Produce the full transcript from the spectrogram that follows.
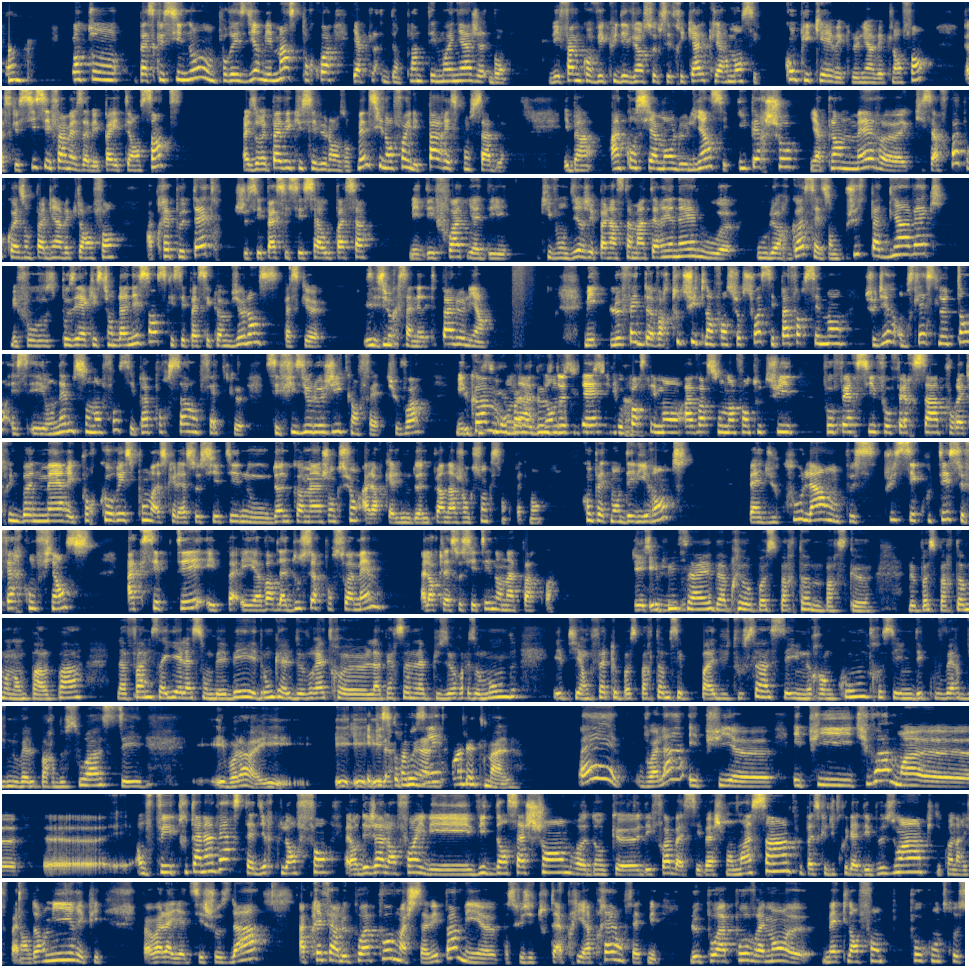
Quand on, parce que sinon on pourrait se dire mais mince pourquoi? Il y a plein, dans plein de témoignages. Bon, les femmes qui ont vécu des violences obstétricales, clairement c'est compliqué avec le lien avec l'enfant, parce que si ces femmes, elles n'avaient pas été enceintes, elles n'auraient pas vécu ces violences. Donc même si l'enfant, il n'est pas responsable, eh ben, inconsciemment, le lien, c'est hyper chaud. Il y a plein de mères euh, qui savent pas pourquoi elles n'ont pas de lien avec leur enfant. Après, peut-être, je sais pas si c'est ça ou pas ça, mais des fois, il y a des qui vont dire j'ai pas l'instinct matériel ou, euh, ou leurs gosses, elles ont juste pas de lien avec. Mais il faut se poser la question de la naissance, ce qui s'est passé comme violence, parce que c'est sûr que ça n'aide pas le lien. Mais le fait d'avoir tout de suite l'enfant sur soi, c'est pas forcément. Je veux dire, on se laisse le temps et, on aime son enfant. C'est pas pour ça en fait que c'est physiologique en fait, tu vois. Mais comme on a, dans notre tête, il faut forcément avoir son enfant tout de suite. Faut faire ci, faut faire ça pour être une bonne mère et pour correspondre à ce que la société nous donne comme injonction, alors qu'elle nous donne plein d'injonctions qui sont complètement, complètement délirantes. Bah, du coup, là, on peut plus s'écouter, se faire confiance, accepter et, et avoir de la douceur pour soi-même, alors que la société n'en a pas, quoi. Et, puis ça aide après au postpartum parce que le postpartum, on n'en parle pas. La femme, ça y est, elle a son bébé et donc elle devrait être euh, la personne la plus heureuse au monde. Et puis en fait, le postpartum, c'est pas du tout ça. C'est une rencontre, c'est une découverte d'une nouvelle part de soi. C'est et voilà. Et, et, et, la femme, elle a le droit d'être mal. Ouais, voilà. Et puis, euh, et puis, tu vois, moi, euh, euh, on fait tout à l'inverse, c'est-à-dire que l'enfant, alors déjà l'enfant il est vite dans sa chambre, donc des fois bah, c'est vachement moins simple parce que du coup il a des besoins, puis du coup on n'arrive pas à l'endormir, et puis bah, voilà il y a de ces choses là. Après faire le pot à pot, moi je savais pas, mais parce que j'ai tout appris après en fait, mais le pot à pot vraiment mettre l'enfant peau contre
